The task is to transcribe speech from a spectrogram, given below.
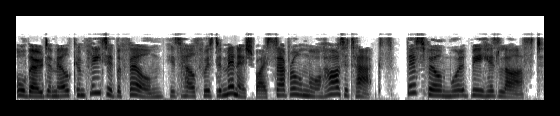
Although DeMille completed the film, his health was diminished by several more heart attacks. This film would be his last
